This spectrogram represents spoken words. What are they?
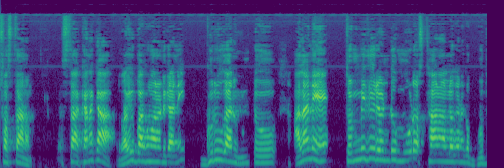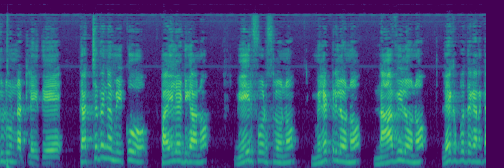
స్వస్థానం. కనుక రవి భగవానుడు గాని గురువు గాని ఉంటూ అలానే తొమ్మిది రెండు మూడో స్థానాల్లో కనుక బుధుడు ఉన్నట్లయితే ఖచ్చితంగా మీకు పైలట్ గానో ఎయిర్ ఫోర్స్ లోనో మిలిటరీలోనో నావీలోనో లేకపోతే కనుక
